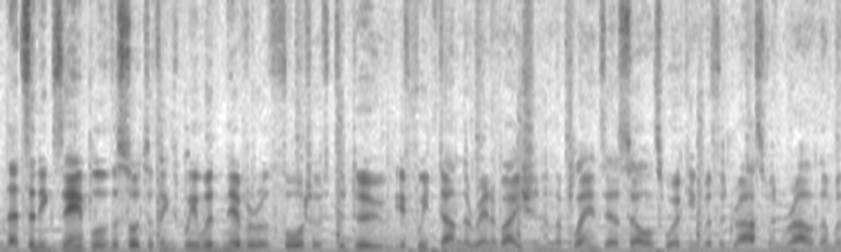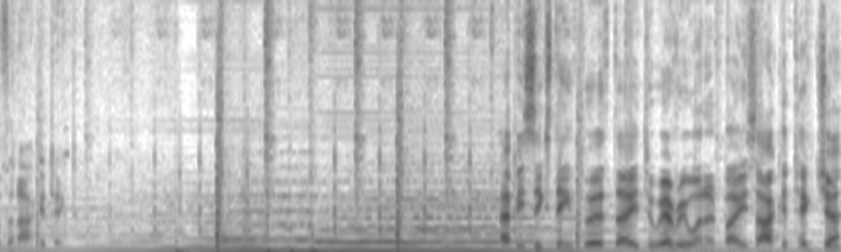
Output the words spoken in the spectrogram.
that's an example of the sorts of things we would never have thought of to do if we'd done the renovation and the plans ourselves working with a draftsman rather than with an architect. Happy 16th birthday to everyone at Base Architecture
